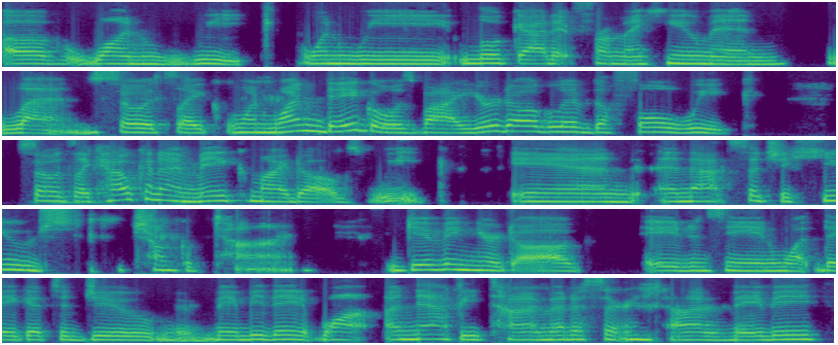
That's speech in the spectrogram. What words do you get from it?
of one week when we look at it from a human lens. So it's like when one day goes by, your dog lived a full week. So it's like, how can I make my dog's week? And and that's such a huge chunk of time. Giving your dog agency and what they get to do. Maybe they want a nappy time at a certain time. Maybe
